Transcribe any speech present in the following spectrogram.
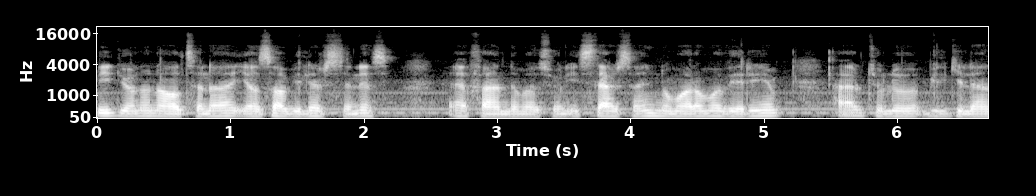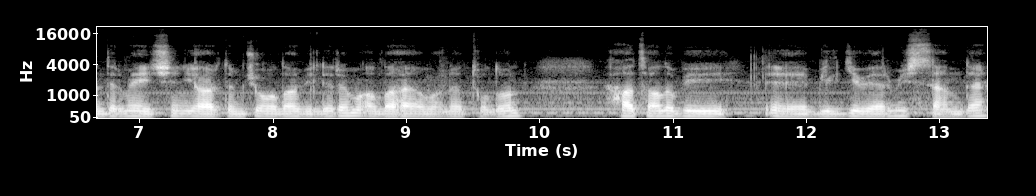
Videonun altına yazabilirsiniz. Efendime söyleyeyim isterseniz numaramı vereyim. Her türlü bilgilendirme için yardımcı olabilirim. Allah'a emanet olun. Hatalı bir e, bilgi vermişsem de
